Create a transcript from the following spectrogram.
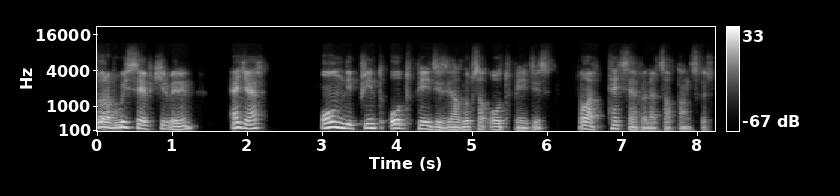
Sonra bu hissəyə fikir verin. Əgər only print odd pages yazılıbsa, odd pages, onlar tək səhifələr çapdan çıxır.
